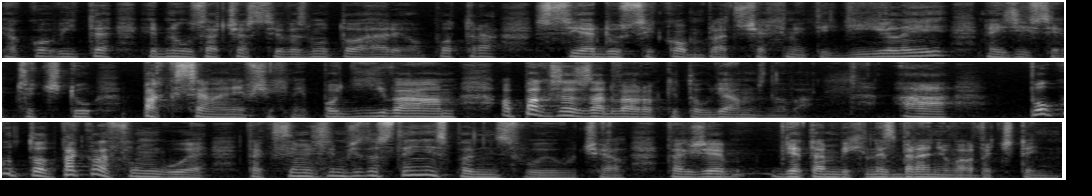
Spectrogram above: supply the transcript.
jako víte, jednou za čas si vezmu toho Harryho Pottera, sjedu si komplet všechny ty díly, nejdřív si je přečtu, pak se na ně všechny podívám a pak za, za dva roky to udělám znova. A pokud to takhle funguje, tak si myslím, že to stejně splní svůj účel. Takže dětem bych nezbraňoval ve čtení.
